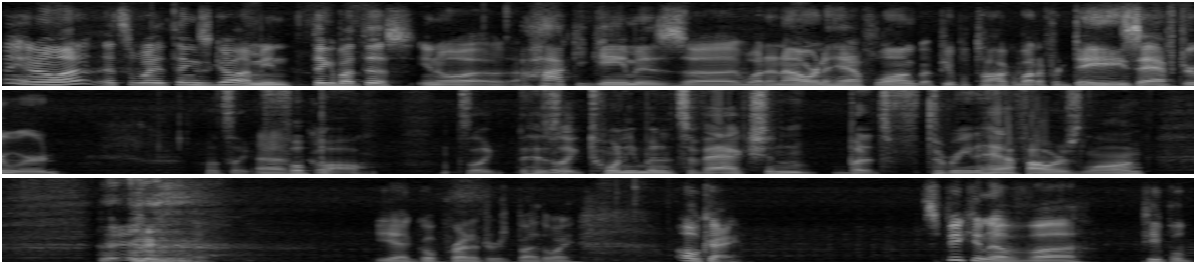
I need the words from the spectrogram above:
you know what? That's the way things go. I mean, think about this. You know, a, a hockey game is uh, what an hour and a half long, but people talk about it for days afterward. Well, it's like Uh, go- football. It's like it has like twenty minutes of action, but it's three and a half hours long. Yeah, go Predators, by the way. Okay. Speaking of uh, people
